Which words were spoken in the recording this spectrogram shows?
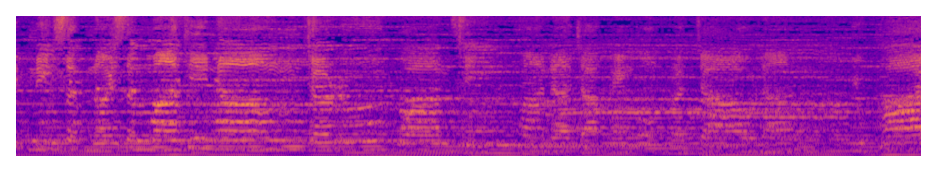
ดนิ่งสักหน่อยสมาธินำจะรู้ความจริงอานาจากแห่งองค์พระเจ้านั้นอยู่ภาย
